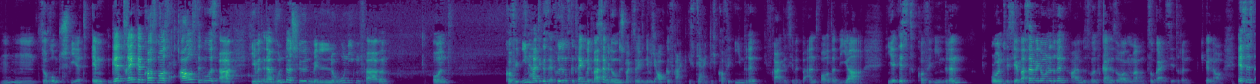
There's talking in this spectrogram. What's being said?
hm, so rumschwirrt. Im Getränkekosmos aus den USA. Hier mit einer wunderschönen melonigen Farbe. Und koffeinhaltiges Erfrischungsgetränk mit Wassermelonengeschmack. Das habe ich nämlich auch gefragt. Ist ja eigentlich Koffein drin? Die Frage ist hiermit beantwortet. Ja, hier ist Koffein drin. Und ist hier Wassermelone drin? Ah, da müssen wir uns keine Sorgen machen. Zucker ist hier drin. Genau. Es ist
